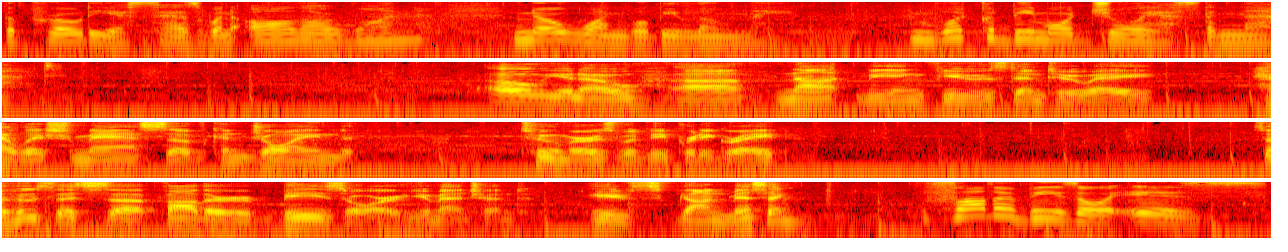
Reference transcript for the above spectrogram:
The Proteus says when all are one, no one will be lonely. And what could be more joyous than that? Oh, you know, uh, not being fused into a hellish mass of conjoined tumors would be pretty great. So who's this uh, Father Bezoar you mentioned? He's gone missing? Father Bezoar is...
